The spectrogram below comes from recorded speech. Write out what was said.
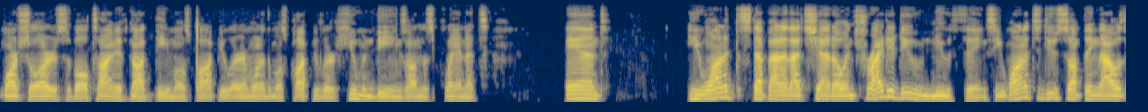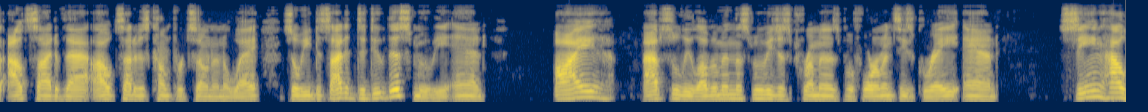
martial artists of all time, if not the most popular and one of the most popular human beings on this planet. And he wanted to step out of that shadow and try to do new things. He wanted to do something that was outside of that, outside of his comfort zone in a way. So he decided to do this movie, and I absolutely love him in this movie just from his performance. He's great, and seeing how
